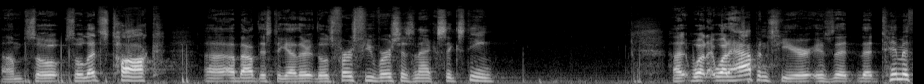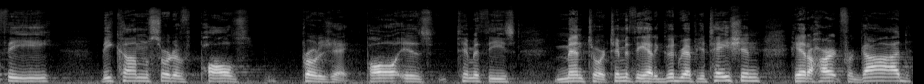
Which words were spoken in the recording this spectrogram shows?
Um, so, so let's talk uh, about this together. Those first few verses in Acts 16. Uh, what, what happens here is that, that Timothy becomes sort of Paul's protege. Paul is Timothy's mentor. Timothy had a good reputation, he had a heart for God.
